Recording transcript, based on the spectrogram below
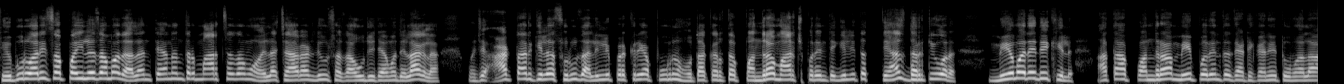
फेब्रुवारीचा पहिलं जमा झाला आणि त्यानंतर मार्चचा जमा व्हायला चार आठ दिवसाचा अवधी त्यामध्ये लागला. म्हणजे आठ तारखेला सुरू झालेली प्रक्रिया पूर्ण होता करता पंधरा मार्च पर्यंत गेली. तर त्याच धर्तीवर मे मध्ये देखील आता पंधरा मे पर्यंत त्या ठिकाणी तुम्हाला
